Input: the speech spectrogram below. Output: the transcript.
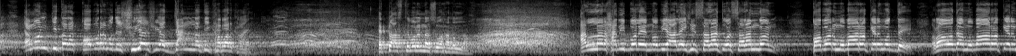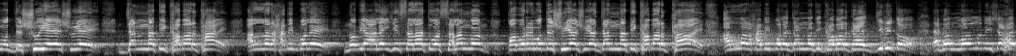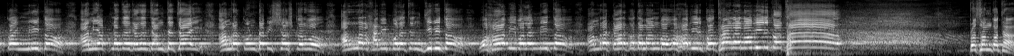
এমনকি তারা কবরের মধ্যে শুয়া শুয়া জান্নাতি খাবার খায়। একটু আসতে বলেন না, সুবহানাল্লাহ। আল্লাহর হাবিব বলে, নবী আলাইহি সালাতু সালামগণ কবর মুবারকের মধ্যে, রওদা মুবারকের মধ্যে শুয়ে শুয়ে জান্নাতি খাবার খায়। আল্লাহর হাবিব বলে, নবী আলাইহি সালাতু সালামগণ কবরের মধ্যে শুয়ে শুয়ে জান্নাতি খাবার খায়। আল্লাহর হাবিব বলে, জান্নাতি খাবার খায় জীবিত। এখন মৌলভী সাহেব কয়, মৃত। আমি আপনাদের কাছে জানতে চাই, আমরা কোনটা বিশ্বাস করব? আল্লাহর হাবিব বলেছেন, জীবিত। ওহাবি বলে, মৃত। আমরা কার কথা মানবো? ওহাবির কথা না নবীর কথা প্রথম কথা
